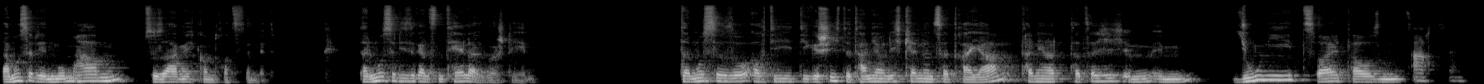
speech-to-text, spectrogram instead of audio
Da musst du den Mumm haben, zu sagen, ich komme trotzdem mit. Dann musst du diese ganzen Täler überstehen. Dann musst du so auch die, die Geschichte. Tanja und ich kennen uns seit drei Jahren. Tanja hat tatsächlich im, im Juni 2018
